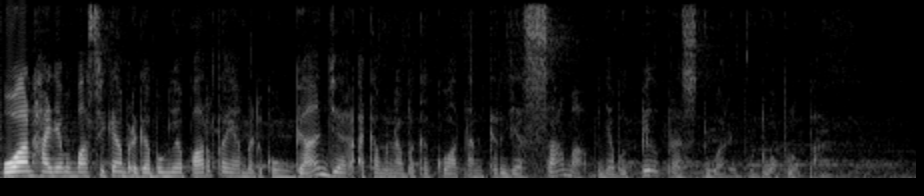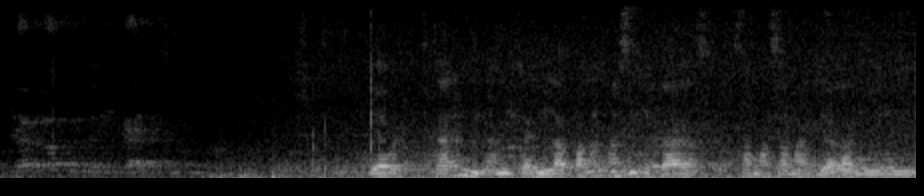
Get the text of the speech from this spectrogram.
Puan hanya memastikan bergabungnya partai yang mendukung Ganjar akan menambah kekuatan kerjasama menyambut Pilpres 2024. Ya sekarang dinamika di lapangan masih kita sama-sama jalanin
